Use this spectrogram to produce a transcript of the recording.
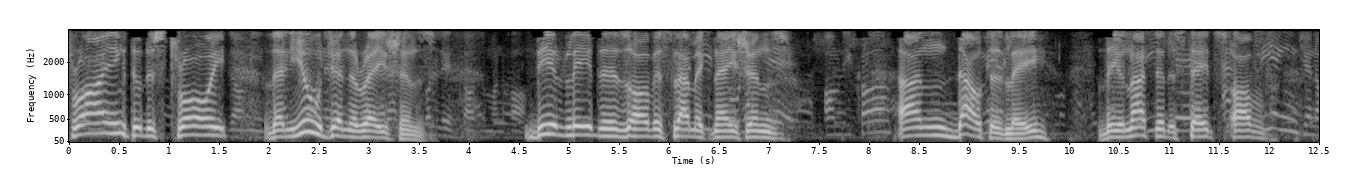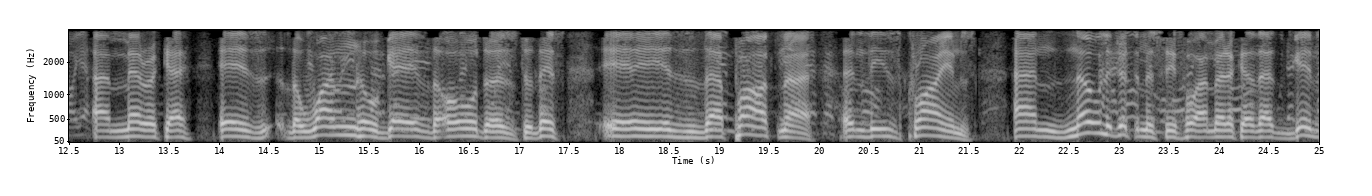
trying to destroy the new generations. Dear leaders of Islamic nations, undoubtedly the United States of America is the one who gave the orders to this, is the partner in these crimes and no legitimacy for America that gives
